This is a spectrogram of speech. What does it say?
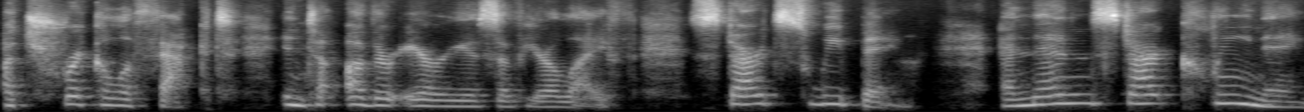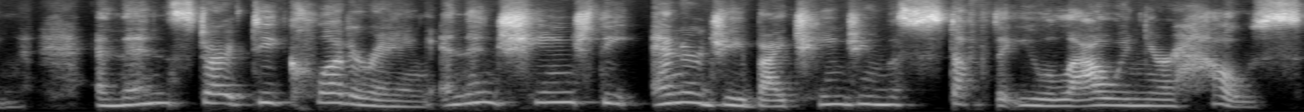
a trickle effect into other areas of your life. Start sweeping and then start cleaning and then start decluttering and then change the energy by changing the stuff that you allow in your house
